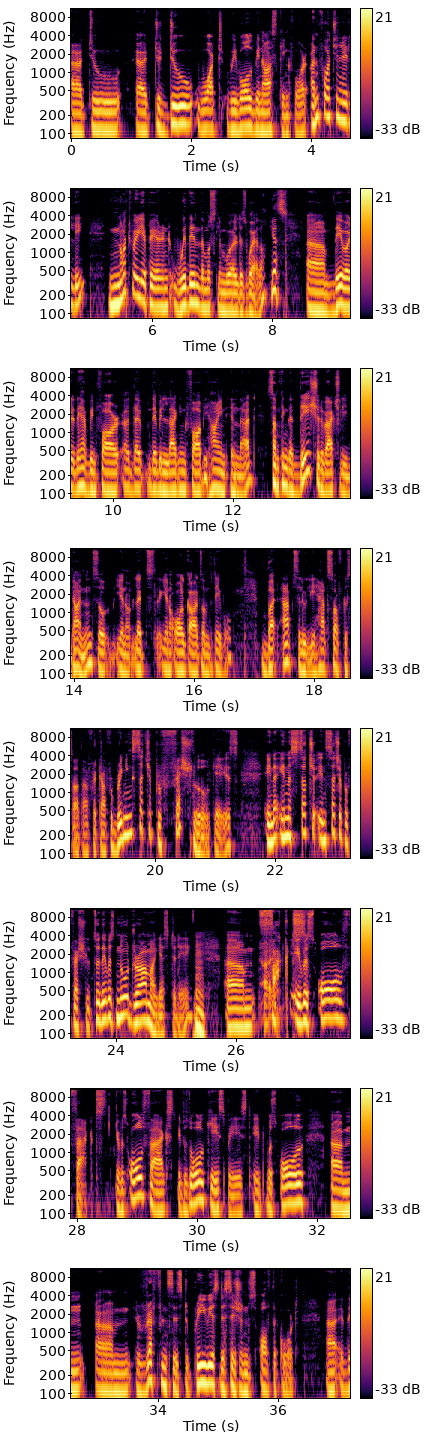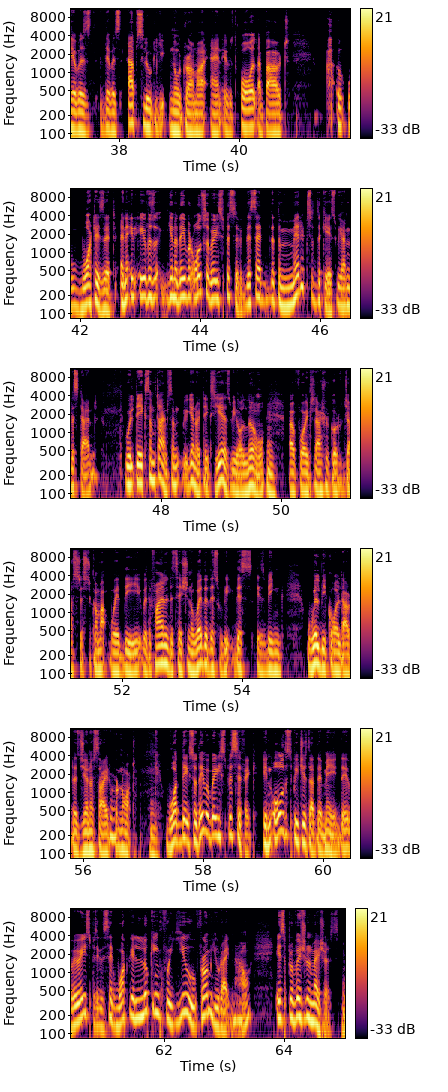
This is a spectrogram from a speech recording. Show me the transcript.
uh, to uh, to do what we've all been asking for. Unfortunately, not very apparent within the Muslim world as well. Yes. Um, they were they have been far uh, they, they've been lagging far behind in that something that they should have actually done. So you know let's you know all cards on the table. But absolutely hats off to South Africa for bringing such a professional case in a, in a, such a, in such a professional so there was no drama yesterday. Um, uh, Facts. it was all facts. It was all facts. It was all case based it was all um, um, references to previous decisions of the court uh, there was there was absolutely no drama, and it was all about what is it. And it, it was you know they were also very specific. They said that the merits of the case we understand will take some time. Some you know it takes years. We all know uh, for International Court of Justice to come up with the with the final decision of whether this will be this is being will be called out as genocide or not. What they so they were very specific in all the speeches that they made. They were very specific. They said what we're looking for you from you right now is provisional measures.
